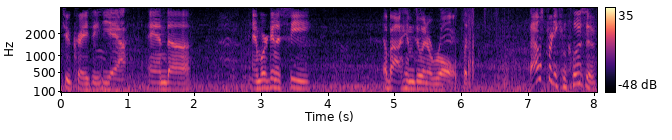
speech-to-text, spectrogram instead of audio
too crazy. Yeah. and uh, and we're gonna see about him doing a roll. But that was pretty conclusive.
